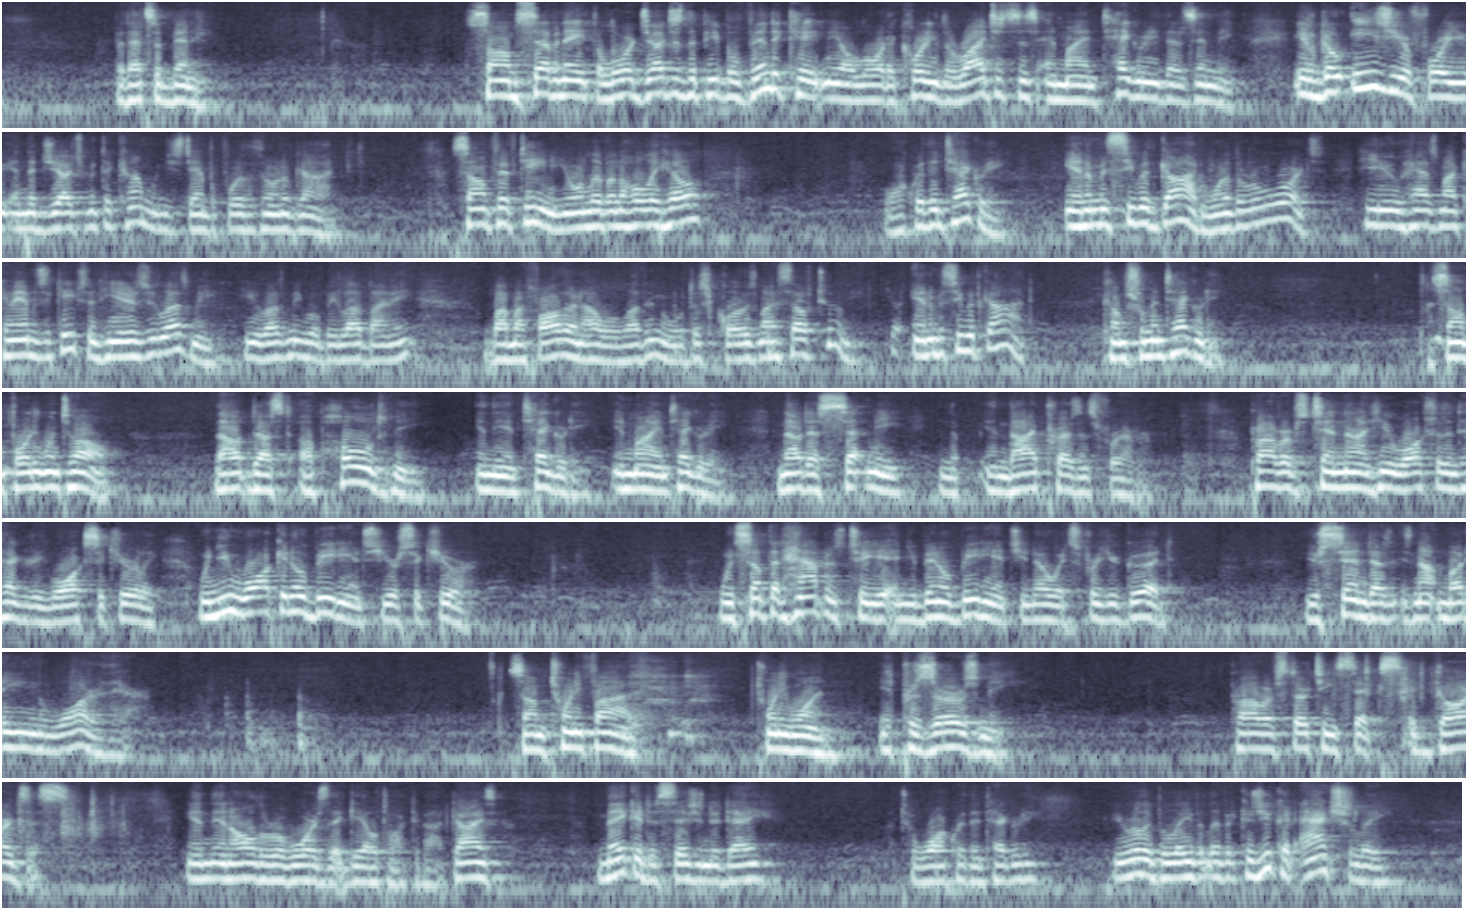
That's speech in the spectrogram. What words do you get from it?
But that's a Benny. Psalm 7 8, the Lord judges the people. Vindicate me, O Lord, according to the righteousness and my integrity that is in me. It'll go easier for you in the judgment to come when you stand before the throne of God. Psalm 15, you want to live on the holy hill? Walk with integrity. Intimacy with God, one of the rewards. He who has my commandments and keeps them, he is who loves me. He who loves me will be loved by me, by my Father, and I will love him and will disclose myself to him. Intimacy with God comes from integrity. Psalm 41:12, Thou dost uphold me in the integrity, in my integrity, and thou dost set me in, the, in thy presence forever. Proverbs 10:9, He who walks with integrity walks securely. When you walk in obedience, you're secure. When something happens to you and you've been obedient, you know it's for your good. Your sin does, is not muddying the water there. Psalm 25, 21. It preserves me. Proverbs 13, 6. It guards us. And then all the rewards that Gail talked about. Guys, make a decision today to walk with integrity. If You really believe it, live it. Because you could actually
